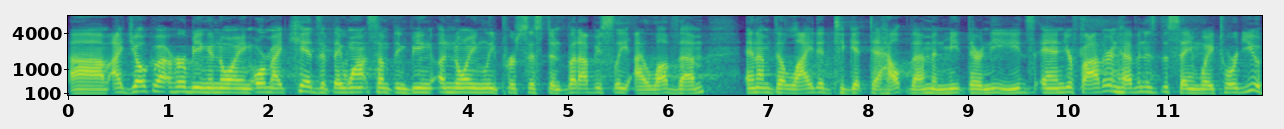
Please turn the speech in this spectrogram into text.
Um, I joke about her being annoying, or my kids, if they want something, being annoyingly persistent, but obviously I love them and I'm delighted to get to help them and meet their needs. And your Father in heaven is the same way toward you.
